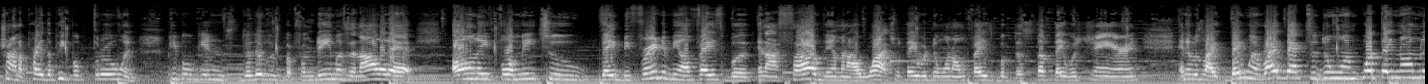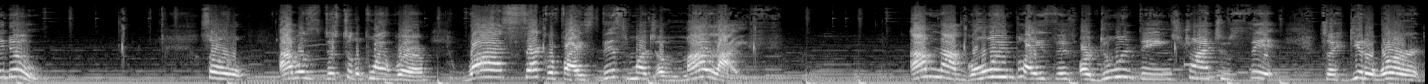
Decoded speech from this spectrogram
trying to pray the people through and people getting delivered from demons and all of that only for me to they befriended me on facebook and i saw them and i watched what they were doing on facebook the stuff they were sharing. And it was like they went right back to doing what they normally do. So i was just to the point where why sacrifice this much of my life? I'm not going places or doing things trying to sit to get a word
